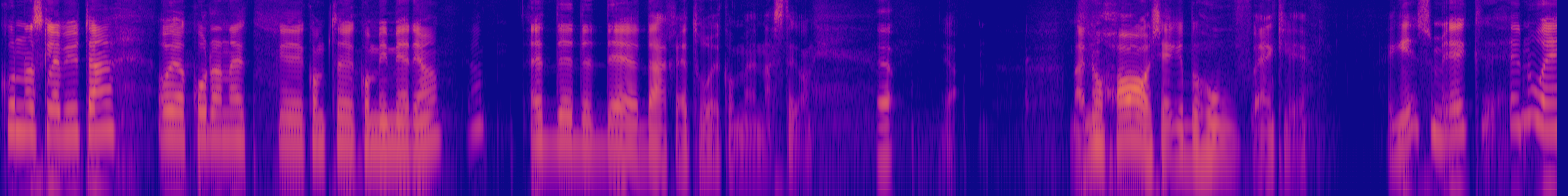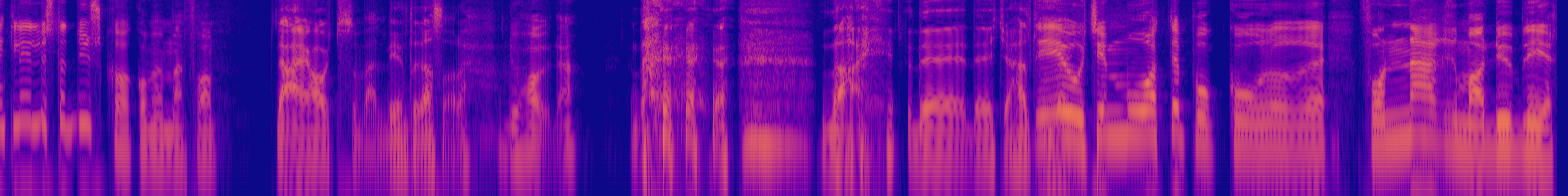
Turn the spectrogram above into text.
Hvordan skrev vi ut her? Å ja, hvordan jeg eh, kom til å komme i media? Ja, eh, det, det, det er der jeg tror jeg kommer neste gang. Ja. ja. Men nå har ikke jeg behov, egentlig. Jeg er som, jeg, nå har jeg egentlig lyst til at du skal komme meg fram. Nei, jeg har ikke så veldig interesse av det. Du har jo det. Nei, det, det er ikke helt Det er jo ikke måte på hvor eh, fornærma du blir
